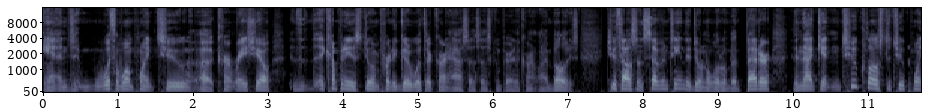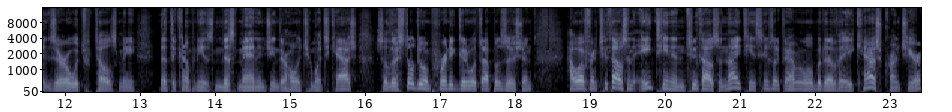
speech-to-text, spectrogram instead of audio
And with a 1.2 uh, current ratio, the, the, company is doing pretty good with their current assets as compared to current liabilities. 2017, they're doing a little bit better. They're not getting too close to 2.0, which tells me that the company is mismanaging. They're holding too much cash. So they're still doing pretty good with that position. However, in 2018 and 2019, seems like they're having a little bit of a cash crunch here,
